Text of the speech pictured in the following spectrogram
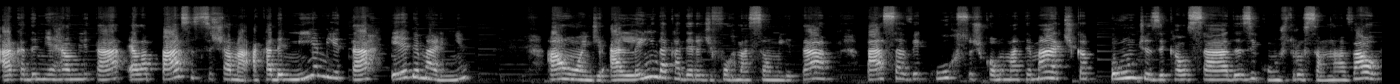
a Academia Real Militar ela passa a se chamar Academia Militar e de Marinha, aonde, além da cadeira de formação militar, passa a haver cursos como matemática, pontes e calçadas e construção naval,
